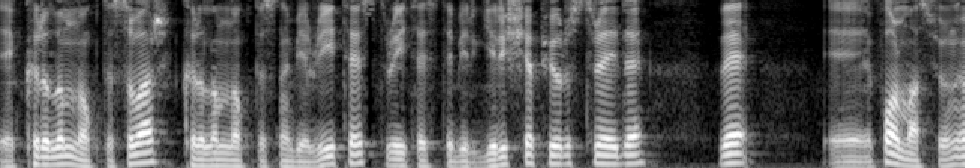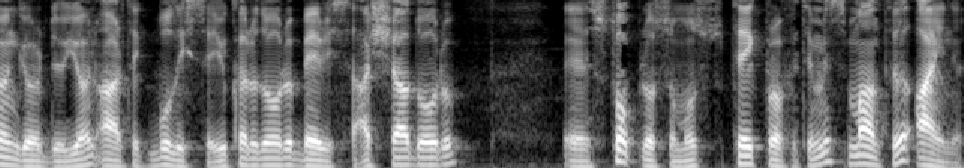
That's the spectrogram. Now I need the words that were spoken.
e, kırılım noktası var. Kırılım noktasına bir retest, retest'te bir giriş yapıyoruz trade'e ve e, formasyonun öngördüğü yön artık bull ise yukarı doğru, bear ise aşağı doğru. E, stop loss'umuz, take profit'imiz mantığı aynı.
